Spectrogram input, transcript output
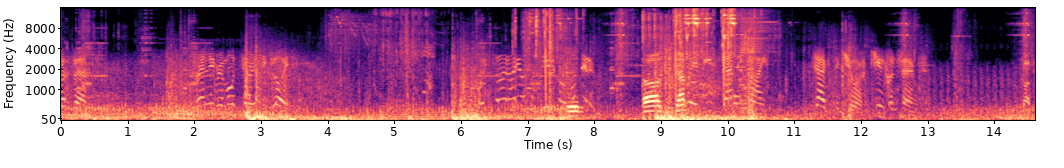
Confirmed. Friendly remote turret deployed. Uh, just got standing by. Tag secure. Kill confirmed. Copy.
